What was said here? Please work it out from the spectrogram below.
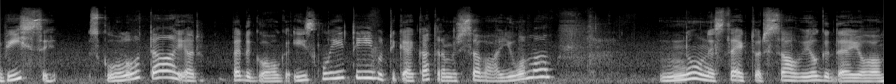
visi skolotāji ar pedagoģa izglītību, tikai katram ir savā jomā. Nu, es teiktu, ar savu ilgadējo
